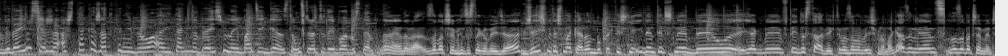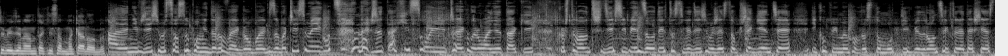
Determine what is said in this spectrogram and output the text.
Wydaje mi się, że aż taka rzadka nie była, ale i tak wybraliśmy najbardziej gęstą, która tutaj była dostępna. No nie, dobra, zobaczymy co z tego wyjdzie. Wzięliśmy też makaron, bo praktycznie identyczny był jakby w tej dostawie, którą zamawialiśmy na magazyn, więc no zobaczymy, czy wyjdzie nam taki sam makaron. Ale nie wzięliśmy sosu pomidorowego, bo jak zobaczyliśmy jego cenę, że taki słoiczek, normalnie taki, kosztował 35 zł, to stwierdziliśmy, że jest to przegięcie i kupimy po prostu mutti w Biedronce, które też jest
